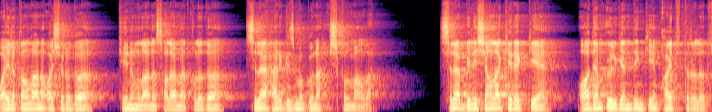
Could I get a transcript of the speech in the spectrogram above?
Boyliqinglarni oshiradi teninglarni salomat qiladi. Sizlar hargizmi gunoh ish qilmanglar. Sizlar bilishinglar kerakki odam o'lgandan keyin qayta tiriladi.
